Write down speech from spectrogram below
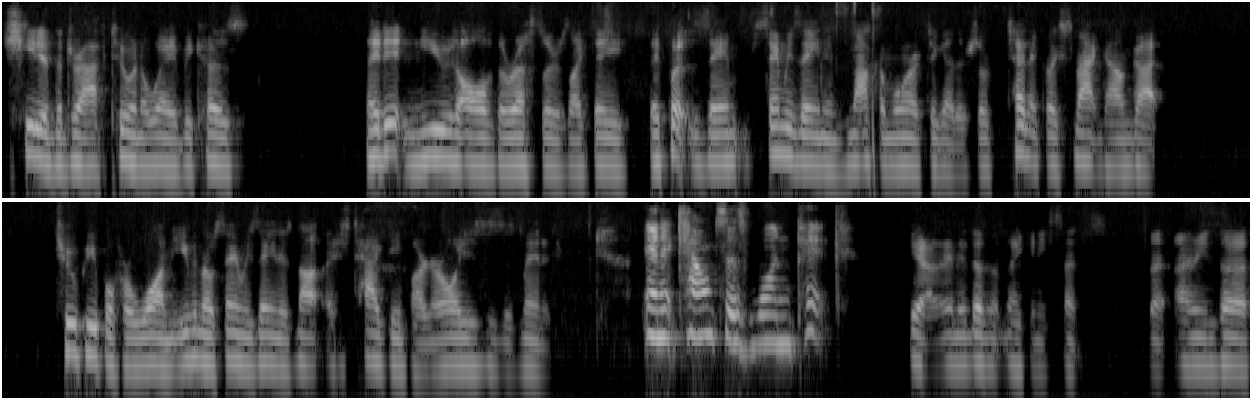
cheated the draft too in a way because they didn't use all of the wrestlers like they they put Zam, Sami Zayn and Nakamura together. So technically SmackDown got two people for one, even though Sami Zayn is not his tag team partner, all he uses is his manager. And it counts as one pick. Yeah, and it doesn't make any sense. But I mean the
